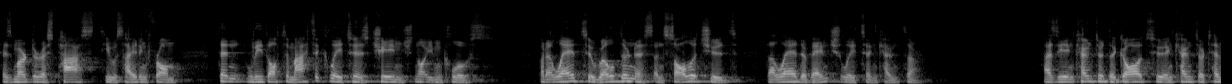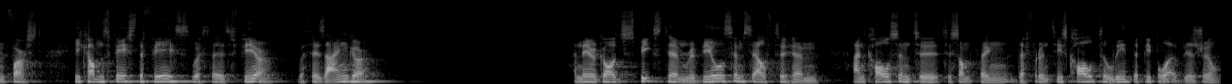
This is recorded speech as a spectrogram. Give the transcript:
His murderous past he was hiding from didn't lead automatically to his change, not even close but it led to wilderness and solitude that led eventually to encounter. As he encountered the God who encountered him first, he comes face to face with his fear, with his anger. And there, God speaks to him, reveals himself to him, and calls him to, to something different. He's called to lead the people out of Israel.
